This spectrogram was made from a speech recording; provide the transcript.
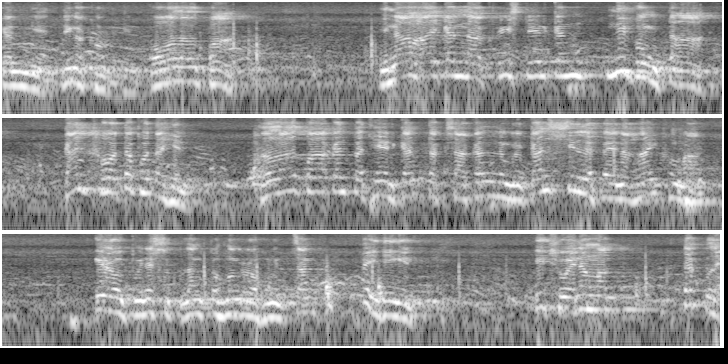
กันเงียนลิงอคอมอินออลลปาอินาไอกันนักคริสเตียนกันนิฟงตากันทอตะพอตะเห็นลลปากันประเทศกันตักษากันลุงกันสิลเฟนะไฮคงมา iro puina suk lang to mang ro hong chang ai dingin i chui na mak tak le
